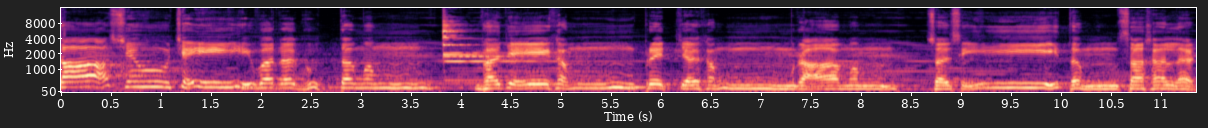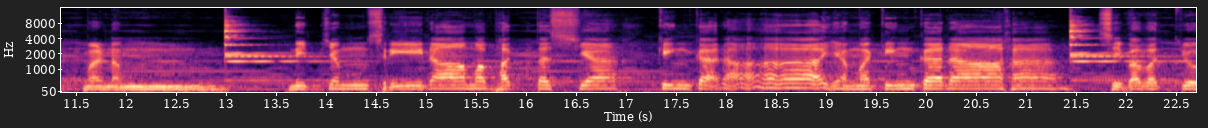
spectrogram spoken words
दास्यं चैव रघुत्तमं भजेऽहं प्रत्यहं रामं ससीतं सह लक्ष्मणम्। नित्यं श्रीरामभक्तस्य किङ्करायमकिङ्कराः शिववत्यो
